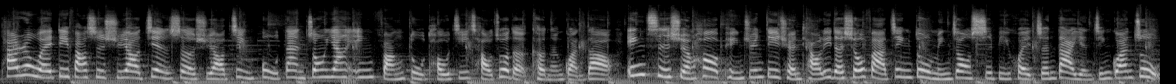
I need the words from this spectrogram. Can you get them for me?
他认为地方是需要建设、需要进步，但中央应防堵投机炒作的可能管道。因此，选后平均地权条例的修法进度，民众势必会睁大眼睛关注。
